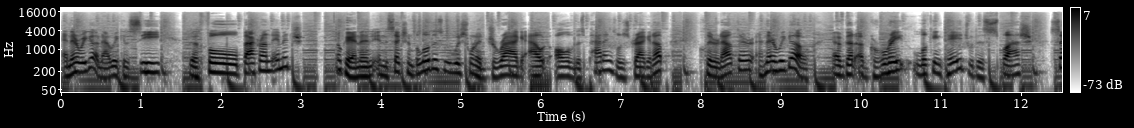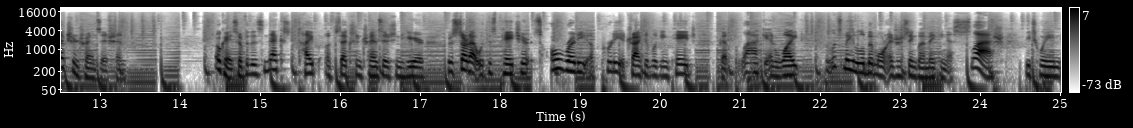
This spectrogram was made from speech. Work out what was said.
And there we go. Now we can see the full background image. Okay, and then in the section below this, we just want to drag out all of this padding. So let's drag it up, clear it out there, and there we go. I've got a great looking page with this splash section transition. Okay, so for this next type of section transition here, we're to start out with this page here. It's already a pretty attractive looking page. We've got black and white, but let's make it a little bit more interesting by making a slash between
